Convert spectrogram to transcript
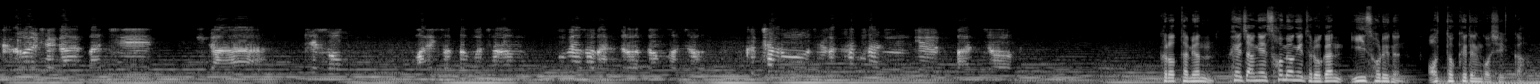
그걸 제가 마치 계속 와 있었던 것처럼 꾸며서 만들었던 거죠. 그 차로 제가 타고 다니는 게 맞죠. 그렇다면 회장의 서명이 들어간 이 서류는 어떻게 된 것일까? 그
